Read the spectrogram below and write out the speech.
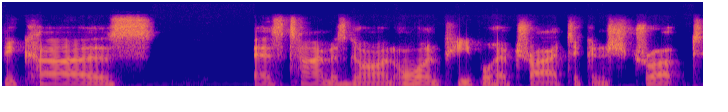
because as time has gone on, people have tried to construct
